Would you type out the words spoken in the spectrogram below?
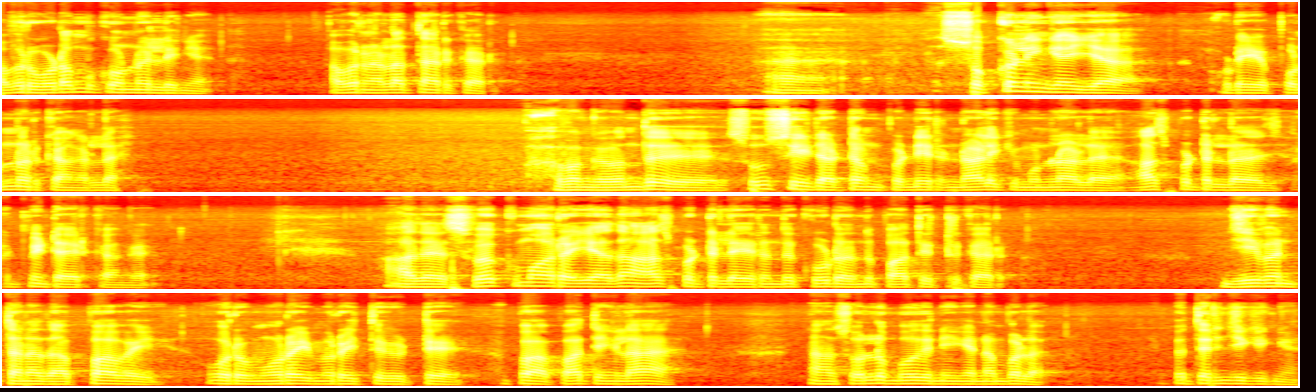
அவர் உடம்புக்கு ஒன்றும் இல்லைங்க. அவர் நல்லா தான் இருக்கார். சொக்கலிங்க ஐயா உடைய பொண்ணு இருக்காங்கல்ல. அவங்க வந்து சூசைட் அட்டம் பண்ணி ரெண்டு நாளைக்கு முன்னால் ஹாஸ்பிட்டலில் அட்மிட் ஆகிருக்காங்க அதை சிவகுமார் ஐயா தான் ஹாஸ்பிட்டலில் இருந்து கூட வந்து பார்த்துட்ருக்காரு. ஜீவன் தனது அப்பாவை ஒரு முறை முறைத்து விட்டு அப்பா பார்த்தீங்களா? நான் சொல்லும்போது நீங்கள் நம்பலை. இப்போ தெரிஞ்சுக்கிங்க.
